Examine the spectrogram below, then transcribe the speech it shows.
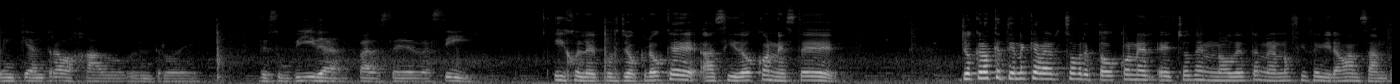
en qué han trabajado dentro de, de su vida para ser así? Híjole, pues yo creo que ha sido con este... Yo creo que tiene que ver sobre todo con el hecho de no detenernos y seguir avanzando.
